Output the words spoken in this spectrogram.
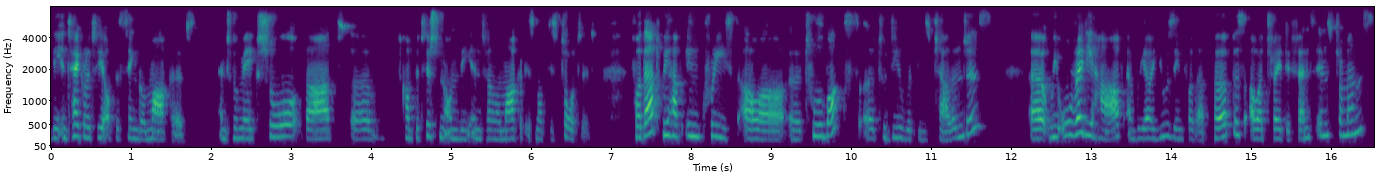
the integrity of the single market and to make sure that uh, competition on the internal market is not distorted. For that, we have increased our uh, toolbox uh, to deal with these challenges. Uh, we already have, and we are using for that purpose, our trade defense instruments,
